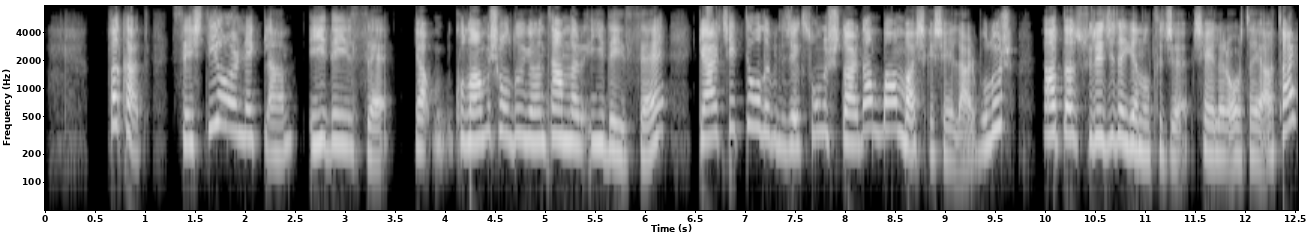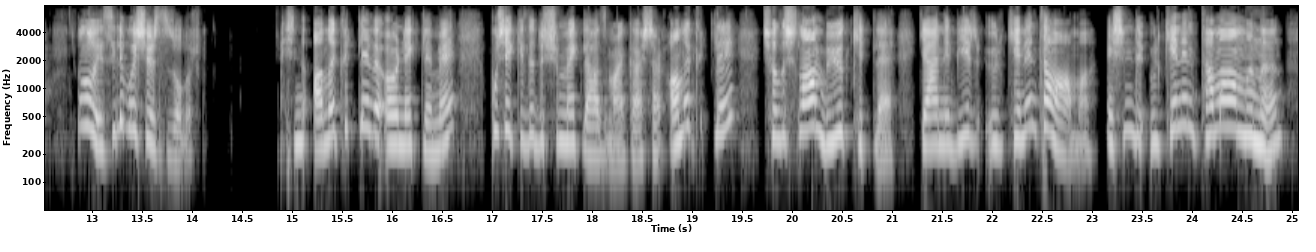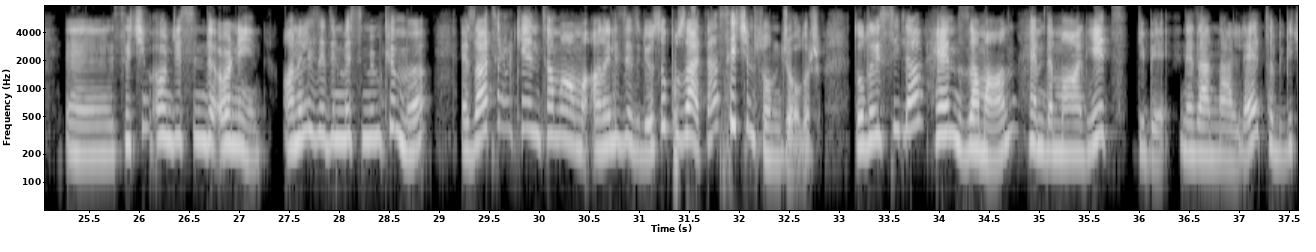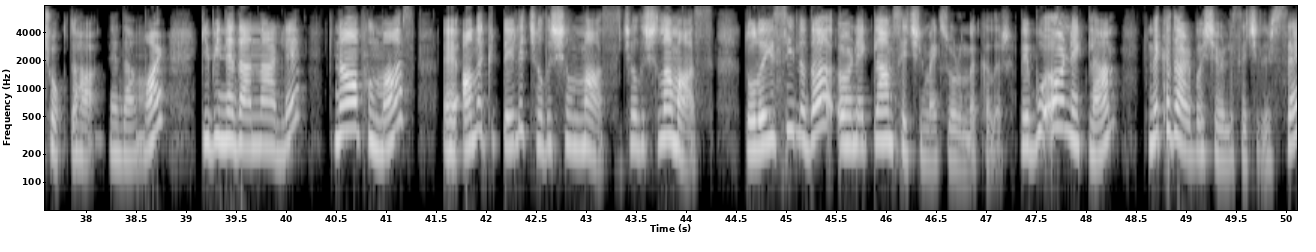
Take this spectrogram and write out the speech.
Fakat seçtiği örneklem iyi değilse, yap kullanmış olduğu yöntemler iyi değilse gerçekte olabilecek sonuçlardan bambaşka şeyler bulur. Hatta süreci de yanıltıcı şeyler ortaya atar. Dolayısıyla başarısız olur. Şimdi ana kütle ve örneklemi bu şekilde düşünmek lazım arkadaşlar. Ana kütle çalışılan büyük kitle. Yani bir ülkenin tamamı. E şimdi ülkenin tamamının, eee, seçim öncesinde örneğin analiz edilmesi mümkün mü? E zaten ülkenin tamamı analiz ediliyorsa bu zaten seçim sonucu olur. Dolayısıyla hem zaman hem de maliyet gibi nedenlerle, tabii birçok daha neden var, gibi nedenlerle ne yapılmaz? Eee, ana kütleyle çalışılmaz, çalışılamaz. Dolayısıyla da örneklem seçilmek zorunda kalır ve bu örneklem ne kadar başarılı seçilirse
